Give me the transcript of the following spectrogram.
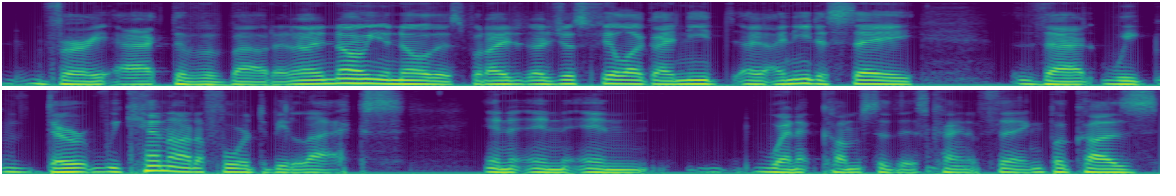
very active about it. And i know you know this but i, I just feel like i need I, I need to say that we there we cannot afford to be lax in in in when it comes to this kind of thing because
